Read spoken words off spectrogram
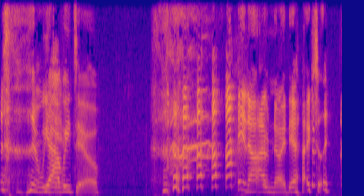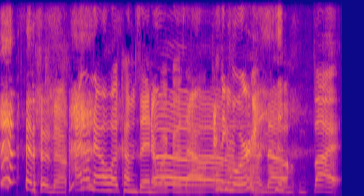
We yeah, do. we do. I, know, I have no idea, actually. I don't know. I don't know what comes in or what goes out Uh, anymore. no, but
